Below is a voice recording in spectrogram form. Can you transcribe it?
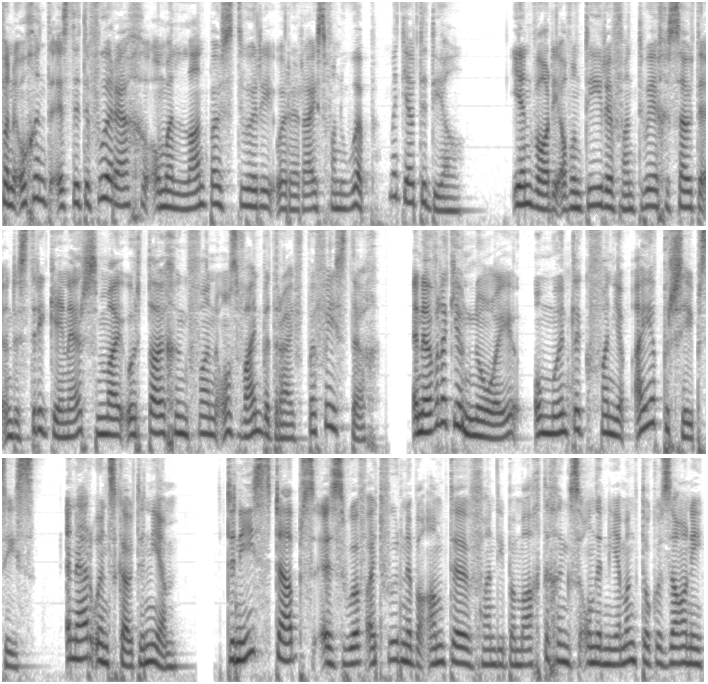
Vanoggend is dit 'n voorreg om 'n landboustorie oor 'n reis van hoop met jou te deel. Een waar die avonture van twee gesoute industriekenners my oortuiging van ons wynbedryf bevestig. En nou wil ek jou nooi om moontlik van jou eie persepsies in heroonskou te neem. Denise Stubbs is hoofuitvoerende beampte van die bemagtigingsonderneming Tokozani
